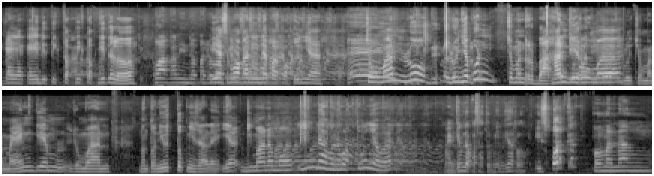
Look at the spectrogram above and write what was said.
Kayak kayak, di TikTok TikTok gitu loh. semua akan indah pada Iya, semua akan indah pada waktunya. Hey. Cuman lu lunya pun cuman rebahan di rumah, lu cuman main game, lu cuman nonton YouTube misalnya. Ya gimana mau indah pada waktunya, Pak? Main game dapat satu miliar loh. E-sport kan? pemenang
